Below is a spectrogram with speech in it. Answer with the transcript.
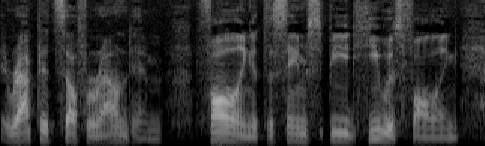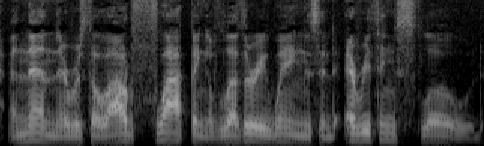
wrapped itself around him, falling at the same speed he was falling, and then there was the loud flapping of leathery wings and everything slowed.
